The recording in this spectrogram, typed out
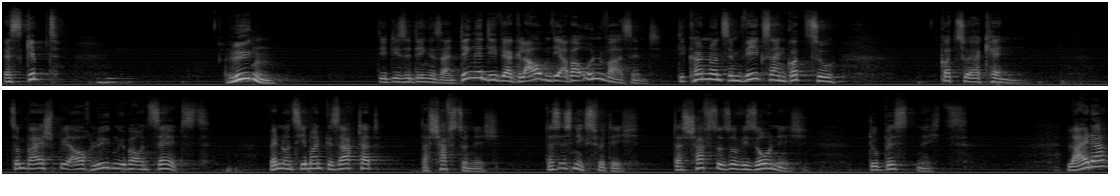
Es gibt Lügen, die diese Dinge sein. Dinge, die wir glauben, die aber unwahr sind. Die können uns im Weg sein, Gott zu, Gott zu erkennen. Zum Beispiel auch Lügen über uns selbst. Wenn uns jemand gesagt hat, das schaffst du nicht, das ist nichts für dich, das schaffst du sowieso nicht, du bist nichts. Leider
